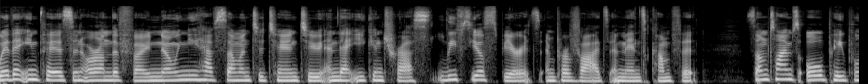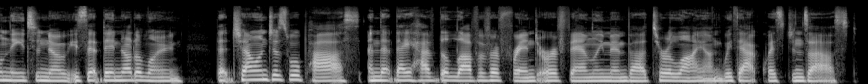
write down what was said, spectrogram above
Whether in person or on the phone, knowing you have someone to turn to and that you can trust lifts your spirits and provides immense comfort. Sometimes all people need to know is that they're not alone, that challenges will pass, and that they have the love of a friend or a family member to rely on without questions asked.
